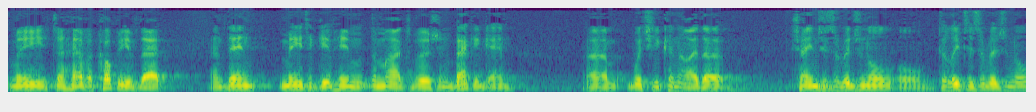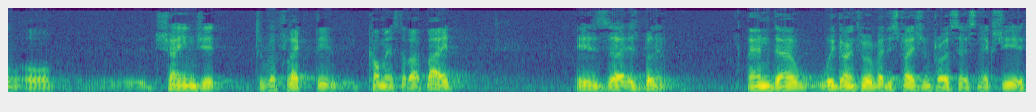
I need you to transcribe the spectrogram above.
me to have a copy of that, and then me to give him the marked version back again, um, which he can either change his original or delete his original or change it to reflect the comments that I've made is, uh, is brilliant. And uh, we're going through a registration process next year,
